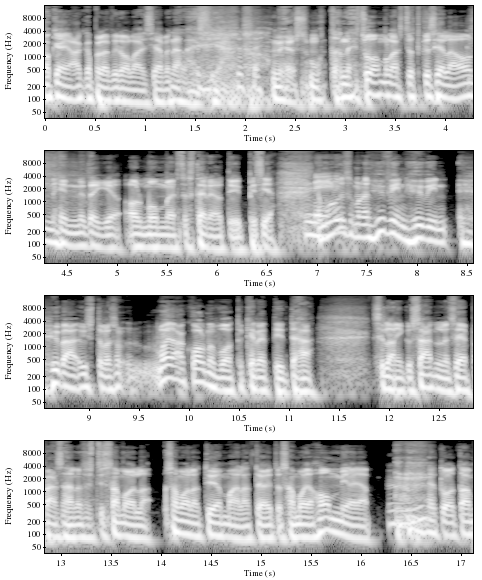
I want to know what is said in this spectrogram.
Okei, aika paljon virolaisia ja venäläisiä myös, mutta ne suomalaiset, jotka siellä on, niin jotenkin on mun mielestä stereotyyppisiä. Ja Niin. mulla oli semmoinen hyvin, hyvin hyvä ystävä. Vajaa kolme vuotta kerettiin tehdä sillä niin kuin säännöllisesti ja epäsäännöllisesti samoilla, samoilla työmailla töitä, samoja hommia. Ja, mm-hmm. ja tuota,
